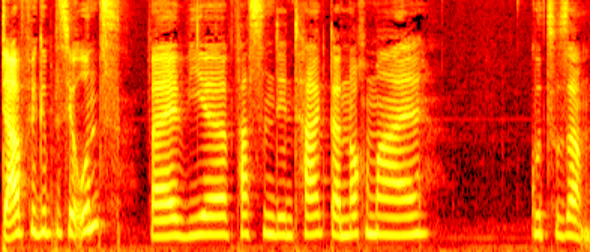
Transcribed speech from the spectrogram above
dafür gibt es ja uns, weil wir fassen den Tag dann nochmal gut zusammen.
